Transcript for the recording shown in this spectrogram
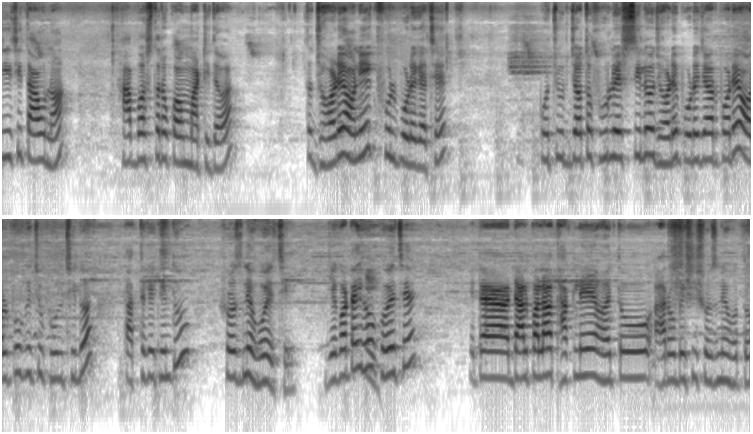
দিয়েছি তাও না। হাফ বস্তারও কম মাটি দেওয়া। তো ঝড়ে অনেক ফুল পড়ে গেছে। প্রচুর যত ফুল এসছিল ঝড়ে পড়ে যাওয়ার পরে অল্প কিছু ফুল ছিল তার থেকে কিন্তু সজনে হয়েছে। যে কটাই হোক হয়েছে এটা ডালপালা থাকলে হয়তো আরও বেশি সজনে হতো।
